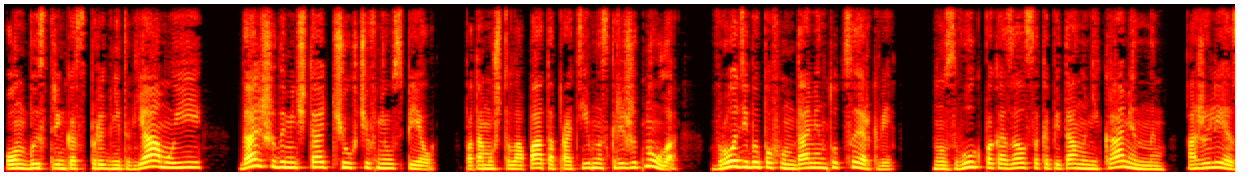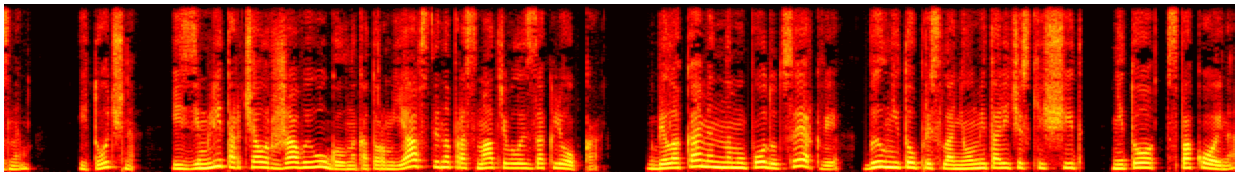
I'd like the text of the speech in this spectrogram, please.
Он быстренько спрыгнет в яму и... Дальше домечтать Чухчев не успел, потому что лопата противно скрежетнула, вроде бы по фундаменту церкви, но звук показался капитану не каменным, а железным. И точно, из земли торчал ржавый угол, на котором явственно просматривалась заклепка. К белокаменному поду церкви был не то прислонен металлический щит, не то спокойно.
